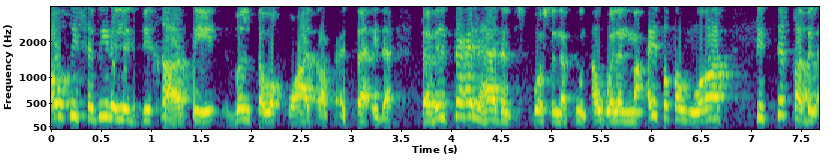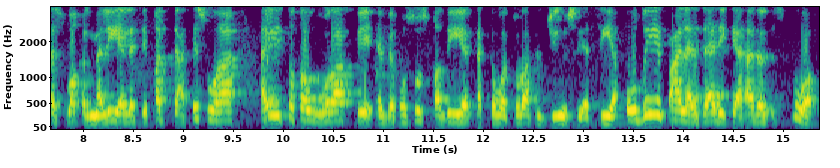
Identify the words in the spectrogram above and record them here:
أو في سبيل الادخار في ظل توقعات رفع الفائدة، فبالفعل هذا الأسبوع سنكون اولا مع أي تطورات في الثقه بالأسواق المالية التي قد تعكسها أي تطورات بخصوص قضية التوترات الجيوسياسية، أضيف على ذلك هذا الأسبوع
